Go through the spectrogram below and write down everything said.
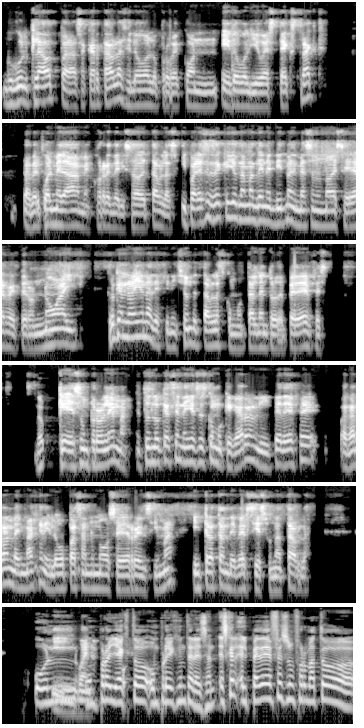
Google Cloud para sacar tablas y luego lo probé con AWS Extract a ver cuál me daba mejor renderizado de tablas. Y parece ser que ellos nada más leen el bitmap y me hacen un OSR, pero no hay, creo que no hay una definición de tablas como tal dentro de PDFs. Que es un problema. Entonces lo que hacen ellos es como que agarran el PDF, agarran la imagen y luego pasan un OCR encima y tratan de ver si es una tabla. Un, un, proyecto, un proyecto interesante. Es que el PDF es un formato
